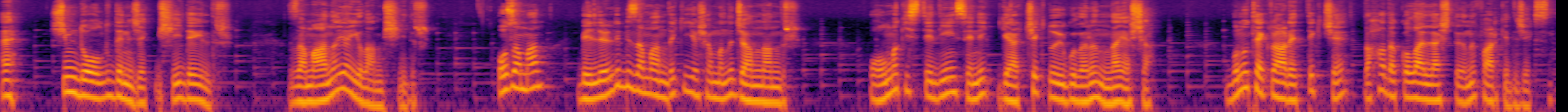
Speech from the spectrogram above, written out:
heh şimdi oldu denecek bir şey değildir. Zamana yayılan bir şeydir. O zaman belirli bir zamandaki yaşamını canlandır. Olmak istediğin seni gerçek duygularınla yaşa. Bunu tekrar ettikçe daha da kolaylaştığını fark edeceksin.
